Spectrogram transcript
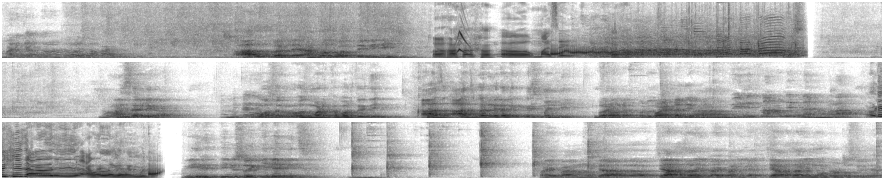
मडक्यात भरून ठेवलं सकाळी आजच भरलंय आणि रोज बघतोय मी ती. अ, माझे विसरले का रोज रोज मडकं भरतोय ती आज आज भरले का लगेच म्हणली बरोबर आहे. Point आहे ते पण. हा. विहिरीत मारून देईल ना मला थोडीशी आम्हाला काय विहिरीत ती बी सोय केली आहे मीच पाईप आणून चार चार हजाराची पाईप आणली आहे. चार हजाराची मोटर बसवली आहे.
